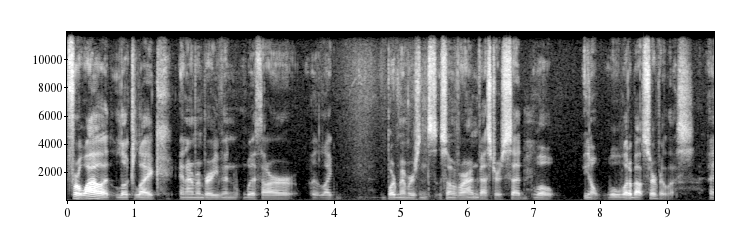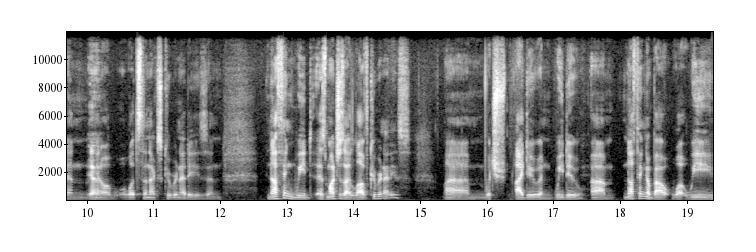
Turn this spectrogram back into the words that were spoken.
for a while it looked like, and I remember even with our like board members and s- some of our investors said, well, you know, well, what about serverless? And Yeah. you know, what's the next Kubernetes? And nothing we, as much as I love Kubernetes, um, which I do and we do, um, nothing about what we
